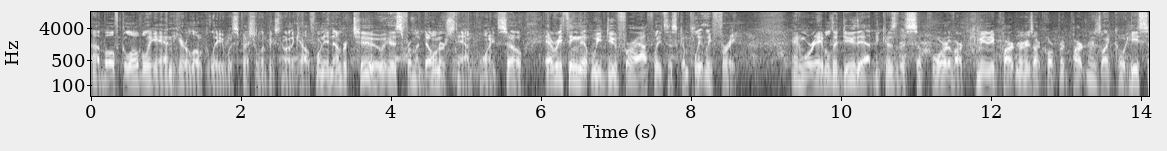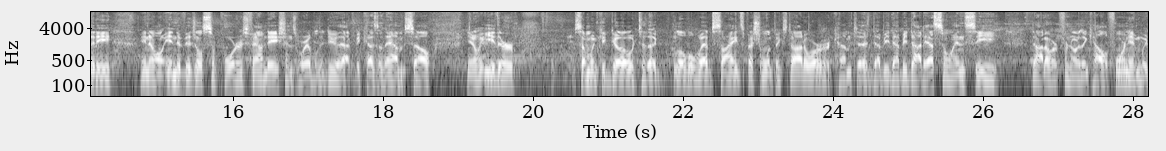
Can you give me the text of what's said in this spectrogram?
Uh, both globally and here locally with Special Olympics Northern California. Number two is from a donor standpoint. So everything that we do for our athletes is completely free. And we're able to do that because of the support of our community partners, our corporate partners like Cohesity, you know, individual supporters, foundations, we're able to do that because of them. So, you know, either someone could go to the global website, specialolympics.org, or come to www.sonc.org for Northern California, and we,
